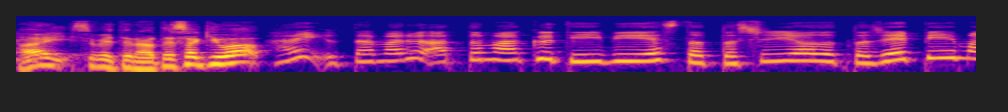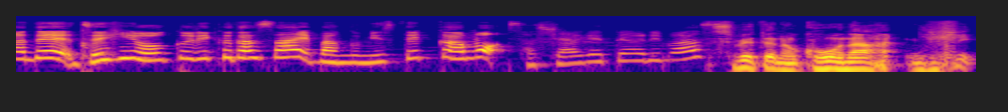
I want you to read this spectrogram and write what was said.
はいすべての宛先は？はい、歌丸アットマーク tbs.co.jp までぜひお送りください。番組ステッカーも差し上げております。すべてのコーナーに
